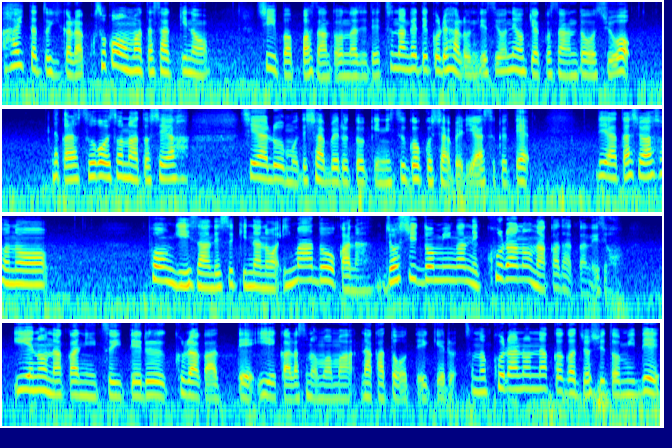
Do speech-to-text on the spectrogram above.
入った時から、そこもまたさっきのシーパッパさんと同じで繋げてくれはるんですよね、お客さん同士を。だからすごいその後シェア、シェアルームで喋る時にすごく喋りやすくて。で、私はその、ポンギーさんで好きなのは今どうかな？女子ドミがね、蔵の中だったんですよ。家の中についてる蔵があって、家からそのまま中通っていける。その蔵の中が女子ドミで、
